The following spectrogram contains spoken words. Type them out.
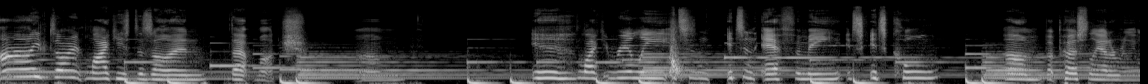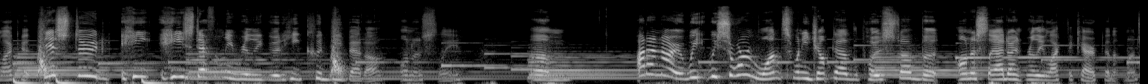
I don't like his design that much. Um, yeah, like really, it's an it's an F for me. It's it's cool, um, but personally, I don't really like it. This dude, he he's definitely really good. He could be better, honestly. Um, I don't know. We we saw him once when he jumped out of the poster, but honestly, I don't really like the character that much.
